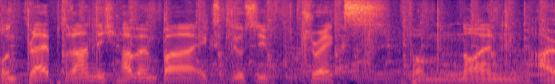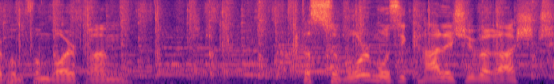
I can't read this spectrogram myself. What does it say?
Und bleibt dran, ich habe ein paar Exclusive Tracks vom neuen Album von Wolfram, das sowohl musikalisch überrascht,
